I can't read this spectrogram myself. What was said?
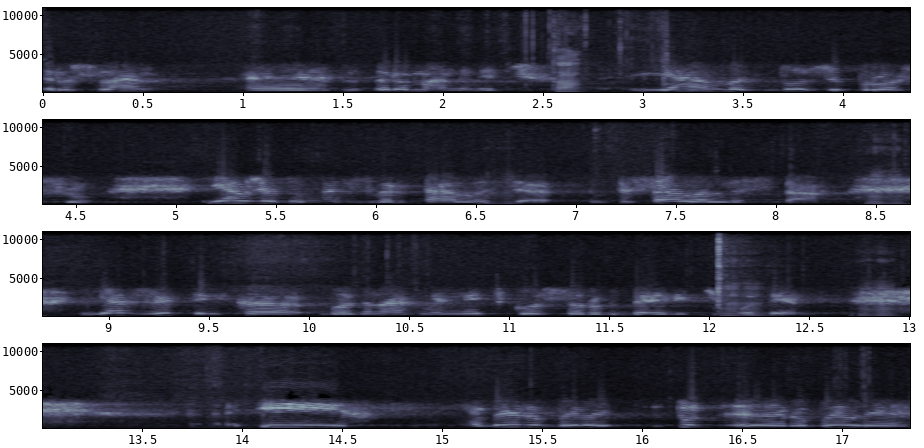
Руслан е, Романович, Так. я вас дуже прошу. Я вже до вас зверталася, писала листа. Я жителька Богдана Хмельницького 49-1. І ви робили тут е, робили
